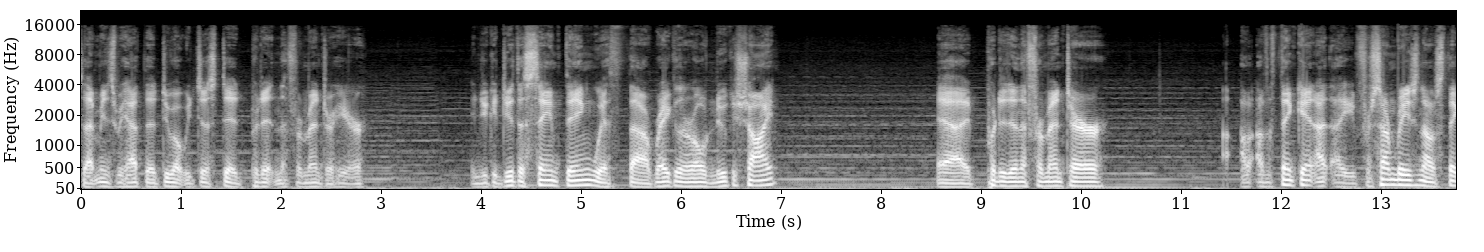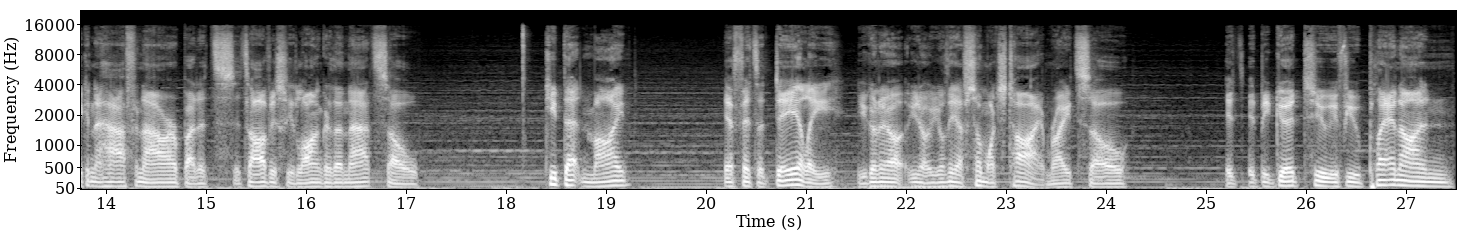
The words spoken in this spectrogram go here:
So that means we have to do what we just did, put it in the fermenter here. And you could do the same thing with uh, regular old Nuka. Uh, put it in the fermenter. I, I'm thinking, I, I, for some reason, I was thinking a half an hour, but it's it's obviously longer than that. So keep that in mind. If it's a daily, you're gonna, you know, you only have so much time, right? So it, it'd be good to, if you plan on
